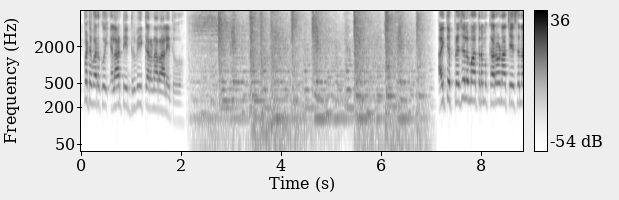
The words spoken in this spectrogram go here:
ఇప్పటి వరకు ఎలాంటి ధృవీకరణ రాలేదు. అయితే ప్రజలు మాత్రం కరోనా చేసిన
